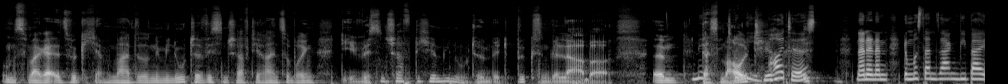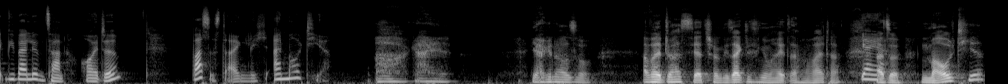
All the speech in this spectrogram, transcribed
um es mal jetzt wirklich einfach mal so eine Minute Wissenschaft hier reinzubringen, die wissenschaftliche Minute mit Büchsengelaber. Ähm, Mit das. Maultier Heute? ist, Nein, nein, nein. Du musst dann sagen, wie bei, wie bei Löwenzahn. Heute, was ist eigentlich ein Maultier? ah, geil. Ja, genau so. Aber du hast es jetzt schon gesagt, deswegen mache ich jetzt einfach weiter. Ja, ja. Also, ein Maultier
